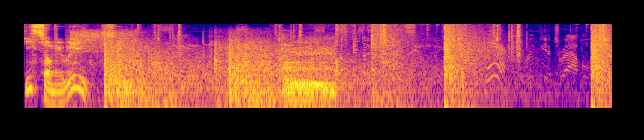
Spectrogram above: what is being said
He saw me really soon. Where? If you travel with the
